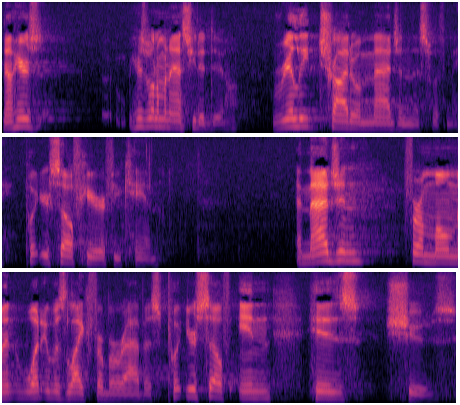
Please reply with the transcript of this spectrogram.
Now, here's, here's what I'm going to ask you to do. Really try to imagine this with me. Put yourself here if you can. Imagine for a moment what it was like for Barabbas. Put yourself in his shoes.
